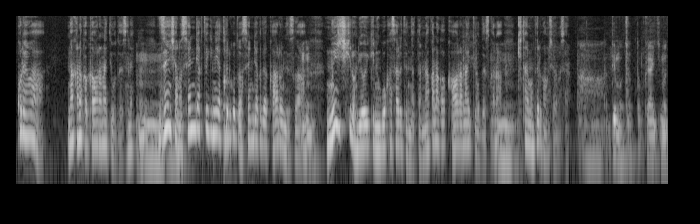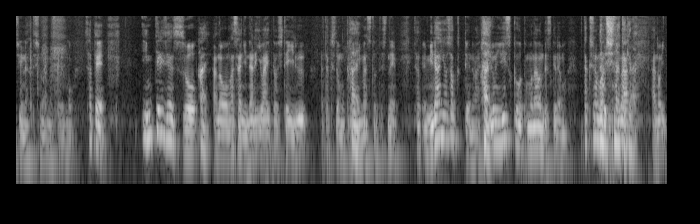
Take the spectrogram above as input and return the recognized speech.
これはなかなか変わらないということですね、前者の戦略的にやってることは戦略で変わるんですが、うん、無意識の領域に動かされてるんだったらなかなか変わらないということですから、うん、期待持てるかもしれません。あでもちょっと暗い気持ちになってしまいますけれども。さてインテリジェンスを、はい、あのまさになりわいとしている私どもから言いますとですね、はい、未来予測っていうのは非常にリスクを伴うんですけれども、はい、私どもは実はあの一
